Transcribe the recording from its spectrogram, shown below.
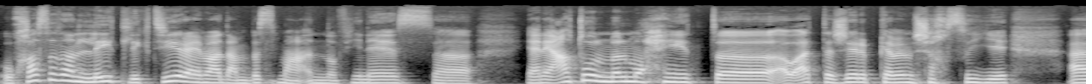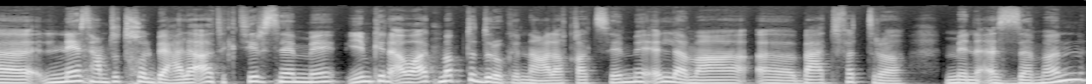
وخاصة lately كتير عماد عم بسمع إنه في ناس يعني على طول من المحيط أوقات تجارب كمان شخصية. الناس عم تدخل بعلاقات كتير سامة. يمكن أوقات ما بتدرك إنها علاقات سامة إلا مع بعد فترة من الزمن.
